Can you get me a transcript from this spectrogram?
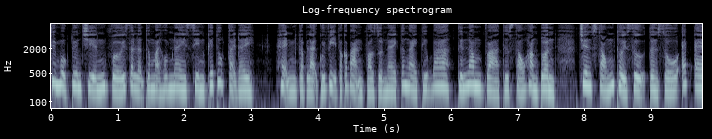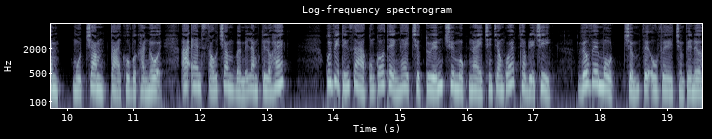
Chuyên mục tuyên chiến với gian lận thương mại hôm nay xin kết thúc tại đây. Hẹn gặp lại quý vị và các bạn vào giờ này các ngày thứ ba, thứ năm và thứ sáu hàng tuần trên sóng thời sự tần số FM 100 tại khu vực Hà Nội, AM 675 kHz. Quý vị thính giả cũng có thể nghe trực tuyến chuyên mục này trên trang web theo địa chỉ vov1.vov.vn.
